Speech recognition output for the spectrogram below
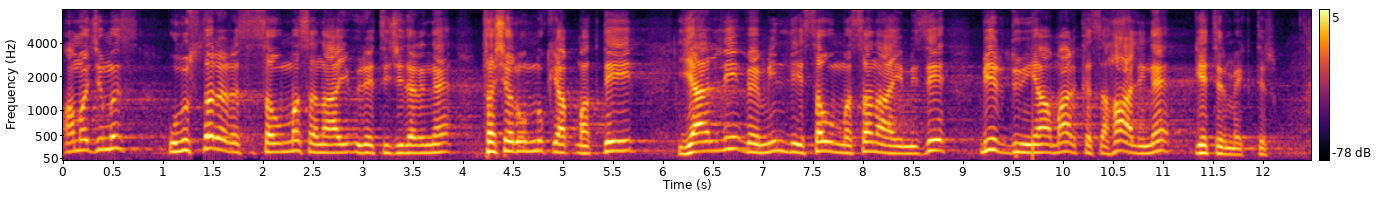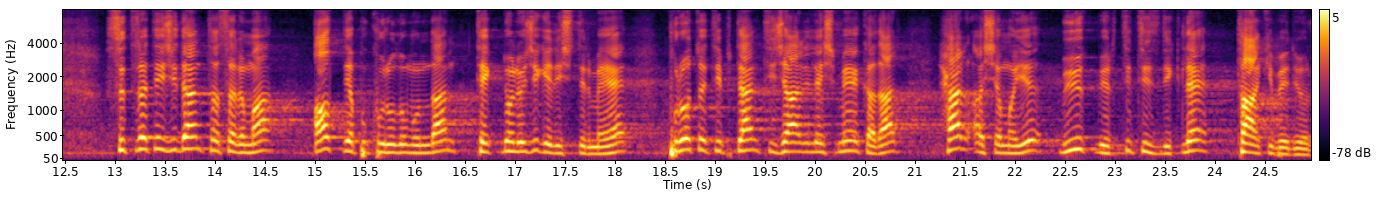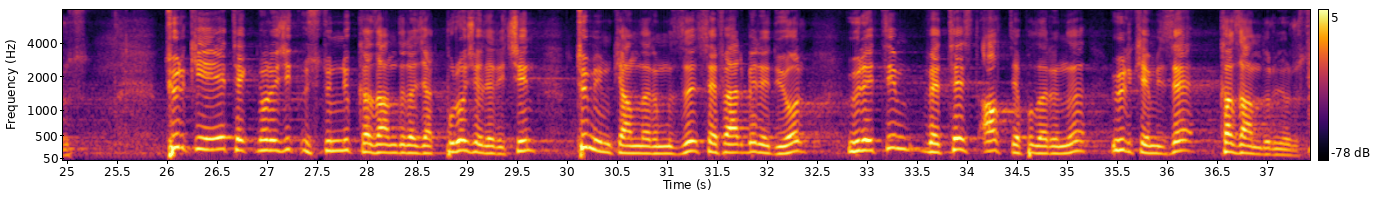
Amacımız uluslararası savunma sanayi üreticilerine taşeronluk yapmak değil, yerli ve milli savunma sanayimizi bir dünya markası haline getirmektir. Stratejiden tasarıma, altyapı kurulumundan teknoloji geliştirmeye, prototipten ticarileşmeye kadar her aşamayı büyük bir titizlikle takip ediyoruz. Türkiye'ye teknolojik üstünlük kazandıracak projeler için tüm imkanlarımızı seferber ediyor, üretim ve test altyapılarını ülkemize kazandırıyoruz.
